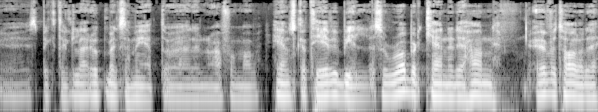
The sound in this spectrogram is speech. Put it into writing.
Eh, spektakulär uppmärksamhet och eller några form av hemska tv-bilder. Så Robert Kennedy han övertalade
